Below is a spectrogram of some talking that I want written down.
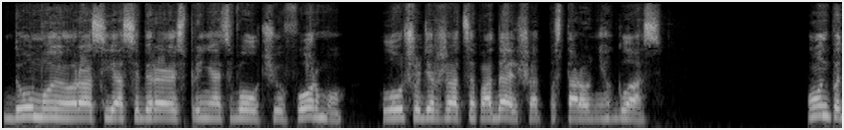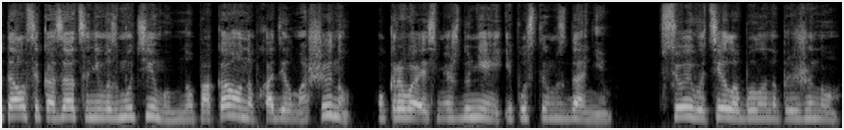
Думаю, раз я собираюсь принять волчью форму, лучше держаться подальше от посторонних глаз. Он пытался казаться невозмутимым, но пока он обходил машину, укрываясь между ней и пустым зданием, все его тело было напряжено.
